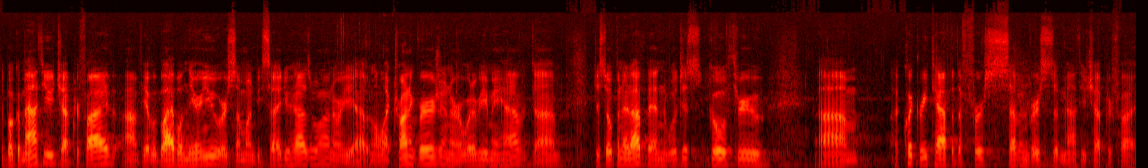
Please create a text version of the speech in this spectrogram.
the book of Matthew, chapter 5. Uh, if you have a Bible near you, or someone beside you has one, or you have an electronic version, or whatever you may have, um, just open it up and we'll just go through um, a quick recap of the first seven verses of Matthew, chapter 5.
